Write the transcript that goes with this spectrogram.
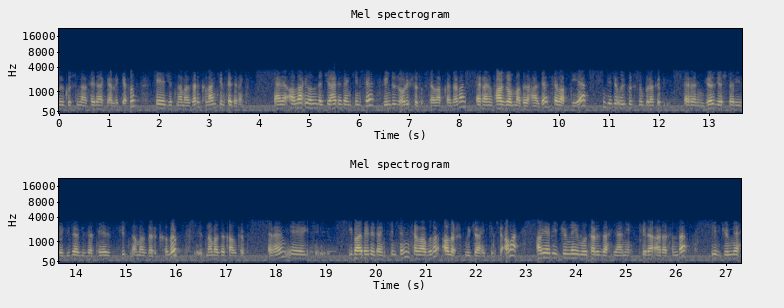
uykusundan fedakarlık yapıp teheccüd namazları kılan kimse demek. Yani Allah yolunda cihad eden kimse gündüz oruç tutup sevap kazanan, efendim farz olmadığı halde sevap diye gece uykusunu bırakıp efendim gözyaşlarıyla güzel güzel teheccüd namazları kılıp namaza kalkıp efendim e, ibadet eden kimsenin sevabını alır mücahit kimse. Ama araya bir cümle-i mutarıza yani tire arasında bir cümle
